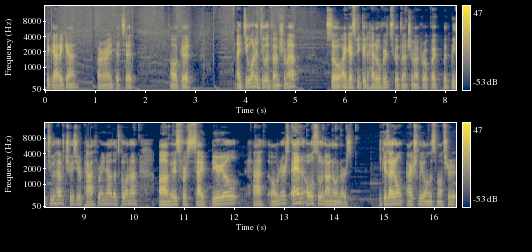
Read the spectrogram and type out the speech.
Take that again. Alright, that's it. All good. I do want to do adventure map. So I guess we could head over to Adventure Map real quick, but we do have Choose Your Path right now that's going on. Um, it is for Siberial Path owners and also non-owners because I don't actually own this monster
